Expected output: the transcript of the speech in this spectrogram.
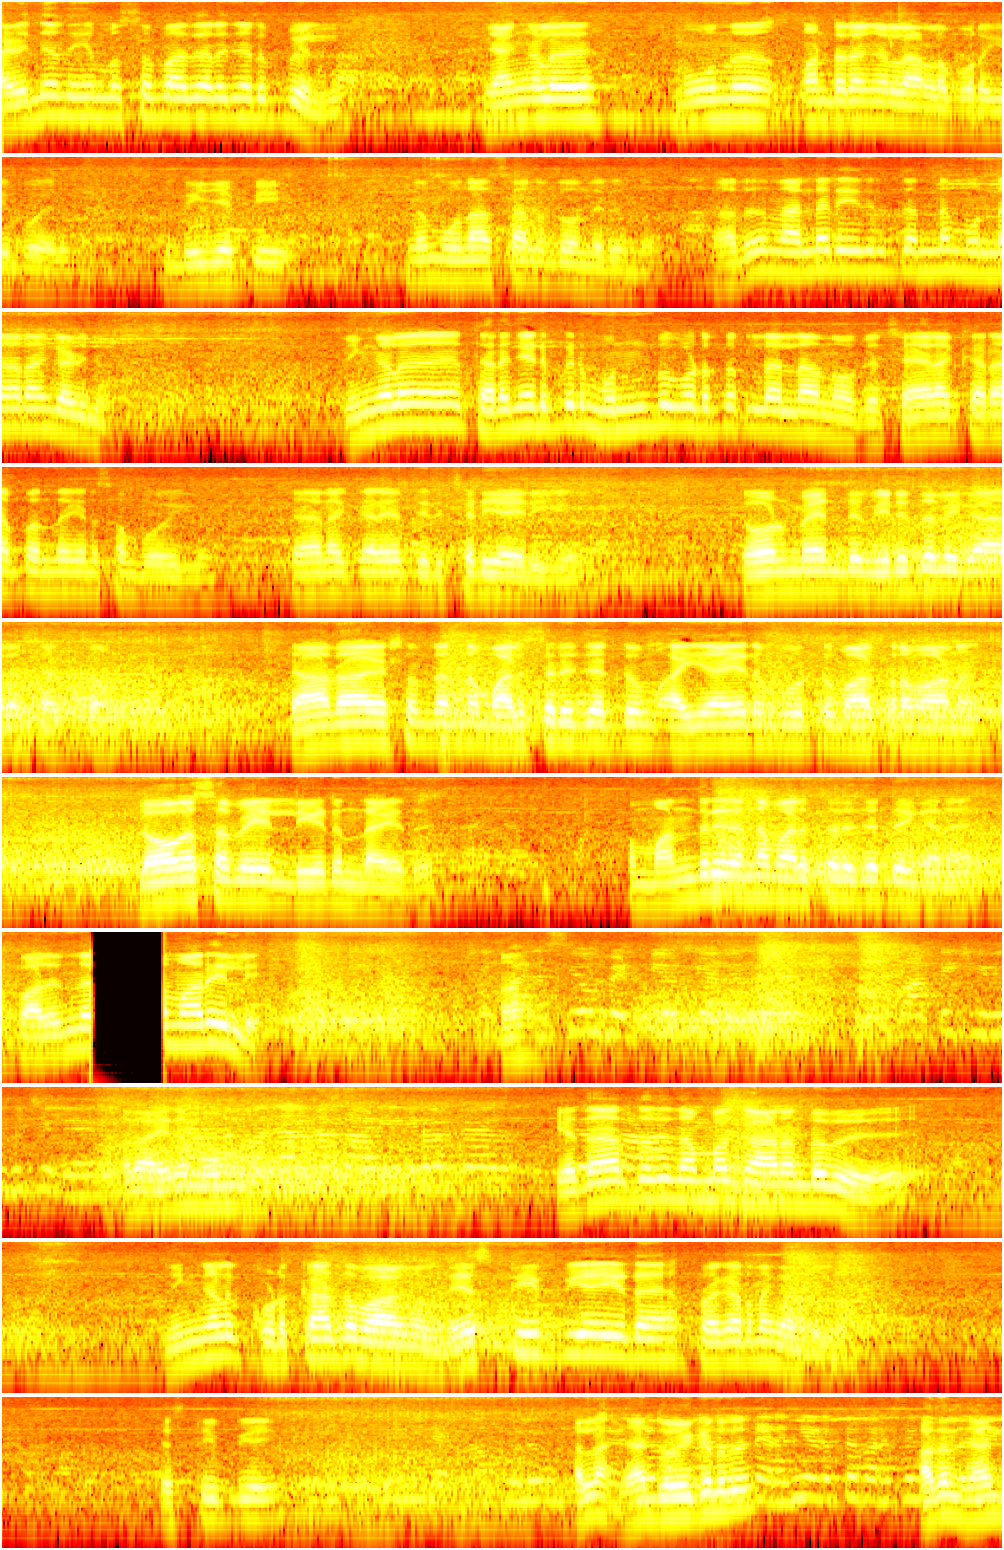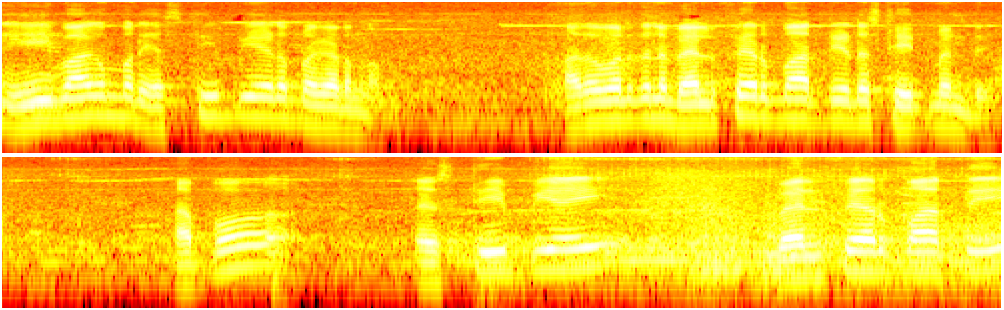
കഴിഞ്ഞ നിയമസഭാ തെരഞ്ഞെടുപ്പിൽ ഞങ്ങൾ മൂന്ന് മണ്ഡലങ്ങളിലാണല്ലോ പുറകിൽ പോയിരുന്നത്. ബി ജെ പി മൂന്നാം സ്ഥാനത്ത് വന്നിരുന്നു. അത് നല്ല രീതിയിൽ തന്നെ മുന്നേറാൻ കഴിഞ്ഞു. നിങ്ങൾ തെരഞ്ഞെടുപ്പിന് മുൻപ് കൊടുത്തിട്ടുള്ളതെല്ലാം നോക്ക്. ചേലക്കര ഇപ്പം എന്തെങ്കിലും സംഭവിക്കും. ചേലക്കരയെ തിരിച്ചടിയായിരിക്കും. ഗവൺമെന്റ് വിരുദ്ധ വികാര ശക്തം. രാധാകൃഷ്ണൻ തന്നെ മത്സരിച്ചിട്ടും അയ്യായിരം വോട്ട് മാത്രമാണ് ലോകസഭയിൽ ലീഡുണ്ടായത്. മന്ത്രി തന്നെ മത്സരിച്ചിട്ട് ഇങ്ങനെ. അപ്പം അതിന് മാറിയില്ലേ? അത് അതിന് മുമ്പ് യഥാർത്ഥത്തിൽ നമ്മൾ കാണേണ്ടത് നിങ്ങൾ കൊടുക്കാത്ത ഭാഗങ്ങളുണ്ട്. എസ് ടി പി ഐയുടെ പ്രകടനം കണ്ടില്ല? എസ് ടി പി ഐ അല്ല ഞാൻ തെരഞ്ഞെടുത്ത അതല്ല ഞാൻ ഈ ഭാഗം പറയും എസ് ടി പി ഐയുടെ പ്രകടനം. അതുപോലെ തന്നെ വെൽഫെയർ പാർട്ടിയുടെ സ്റ്റേറ്റ്മെന്റ് അപ്പോൾ S D P I welfare party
